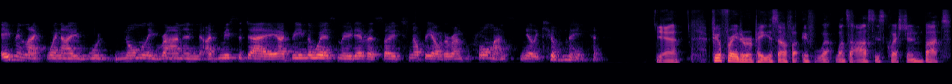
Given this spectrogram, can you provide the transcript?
even like when I would normally run and I'd miss a day, I'd be in the worst mood ever. So to not be able to run for four months nearly killed me. Yeah. Feel free to repeat yourself if once I ask this question, but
